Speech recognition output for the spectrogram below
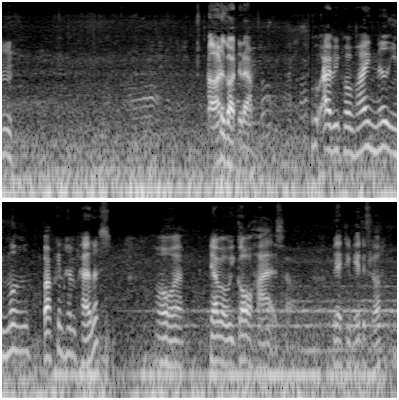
Mm. Åh, det er godt det der. Nu er vi på vej ned imod Buckingham Palace. Og øh, her hvor vi går har altså virkelig, virkelig flot.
